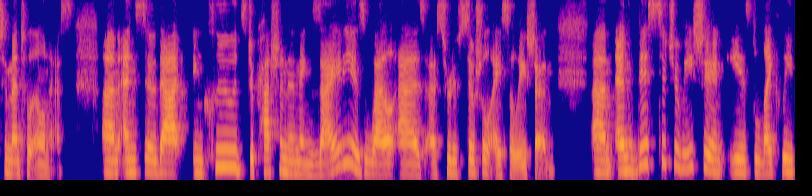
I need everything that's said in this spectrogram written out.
to mental illness. Um, and so that includes depression and anxiety as well as a sort of social isolation. Um, and this situation is likely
